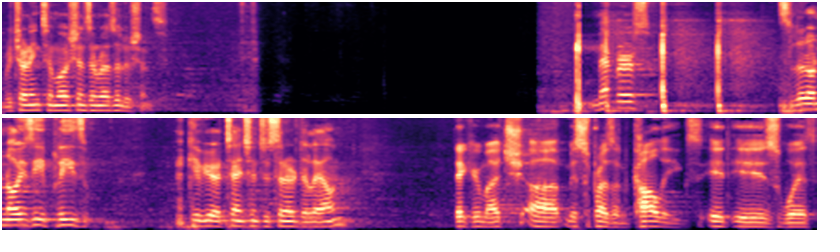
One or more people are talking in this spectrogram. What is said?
returning to motions and resolutions. Members, it's a little noisy. Please give your attention to Senator De Leon. Thank you very much, uh, Mr. President. Colleagues, it is with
